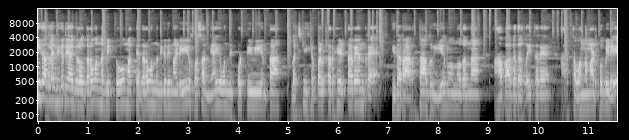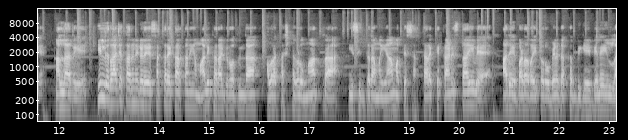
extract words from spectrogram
ಈಗಾಗಲೇ ನಿಗದಿಯಾಗಿರೋ ದರವನ್ನು ಬಿಟ್ಟು ಮತ್ತೆ ದರವನ್ನು ನಿಗದಿ ಮಾಡಿ ಹೊಸ ನ್ಯಾಯವನ್ನು ಕೊಡ್ತೀವಿ ಅಂತ ಲಕ್ಷ್ಮೀ ಹೆಬ್ಬಾಳ್ಕರ್ ಹೇಳ್ತಾರೆ ಅಂದರೆ ಇದರ ಅರ್ಥ ಅದು ಏನು ಅನ್ನೋದನ್ನು ಆ ಭಾಗದ ರೈತರೇ ಅರ್ಥವನ್ನು ಮಾಡ್ಕೋಬಿಡಿ. ಅಲ್ಲ ರೀ, ಇಲ್ಲಿ ರಾಜಕಾರಣಿಗಳೇ ಸಕ್ಕರೆ ಕಾರ್ಖಾನೆಯ ಮಾಲೀಕರಾಗಿರೋದ್ರಿಂದ ಅವರ ಕಷ್ಟಗಳು ಮಾತ್ರ ಈ ಸಿದ್ದರಾಮಯ್ಯ ಮತ್ತು ಸರ್ಕಾರಕ್ಕೆ ಕಾಣಿಸ್ತಾ ಇವೆ. ಅದೇ ಬಡ ರೈತರು ಬೆಳೆದ ಕಬ್ಬಿಗೆ ಬೆಲೆ ಇಲ್ಲ.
